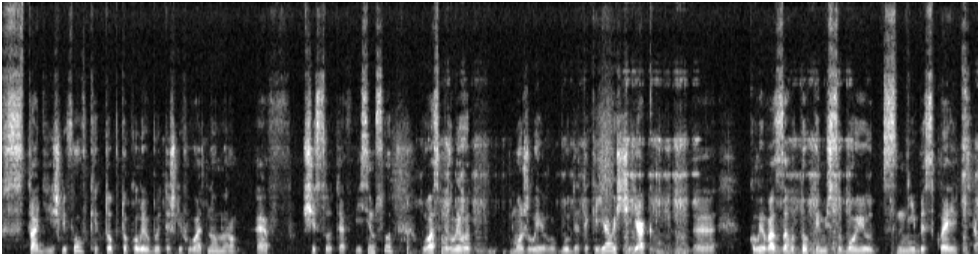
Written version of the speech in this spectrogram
стадії шліфовки, тобто, коли ви будете шліфувати номером F600, F800, у вас можливо, можливо буде таке явище, як е, коли у вас заготовки між собою ніби склеються.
